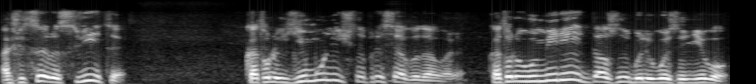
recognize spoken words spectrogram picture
офицеры свиты, которые ему лично присягу давали, которые умереть должны были возле него,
